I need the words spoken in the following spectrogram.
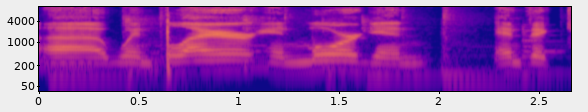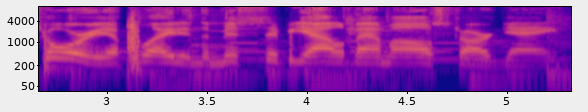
uh, when Blair and Morgan and Victoria played in the Mississippi Alabama All Star game.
